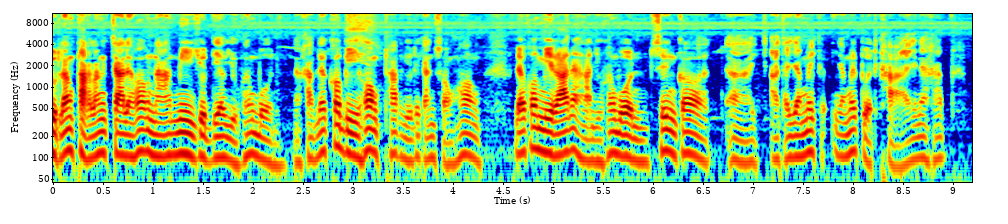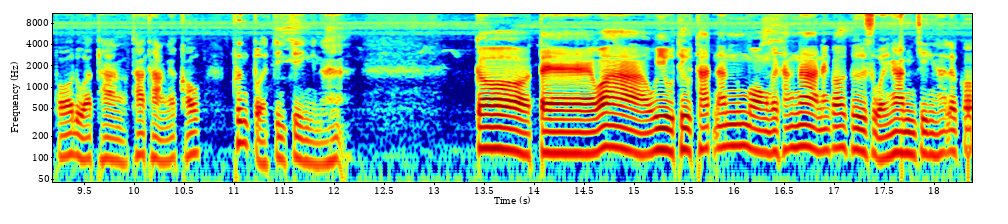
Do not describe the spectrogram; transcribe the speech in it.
จุดล้างผักล้างจานและห้องน้ำมีจุดเดียวอยู่ข้างบนนะครับแล้วก็มีห้องพักอยู่ด้วยกันสองห้อง แล้วก็มีร้านอาหารอยู่ข้างบน ซึ่งก็อาอาจจะยังไม่ยังไม่เปิดขายนะครับ เพราะว่าดูว่าทางท่าทางแล้วเขาเพิ่งเปิดจริง ๆ นะฮะ ก็แต่ว่าวิวทิวทัศน์นั้นมองไปข้างหน้านั้นก็คือสวยงามจริงๆฮะแล้วก็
